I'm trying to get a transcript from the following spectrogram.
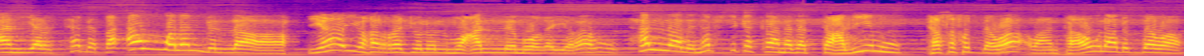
أن يرتبط أولا بالله. يا أيها الرجل المعلم غيره هل لنفسك كان ذا التعليم تصف الدواء وأنت أولى بالدواء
